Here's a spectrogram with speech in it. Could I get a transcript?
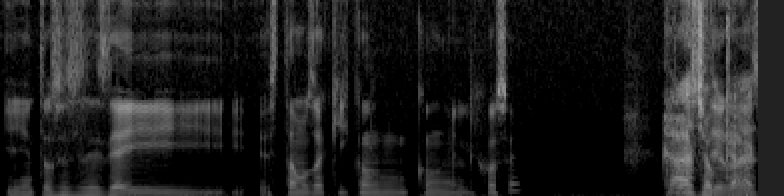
Y entonces desde ahí estamos aquí con, con el José. Claro, es,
